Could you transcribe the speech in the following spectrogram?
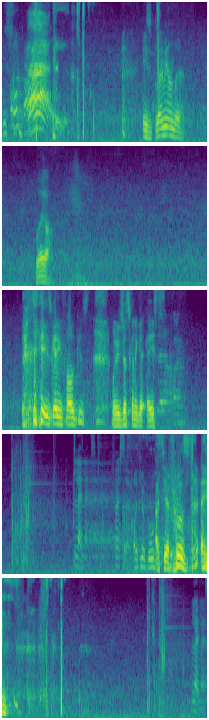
He's so bad. He's blaming on the player. he's getting focused when he's just gonna get ace. Let. First. ITF rules. ITF rules ace. Let.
